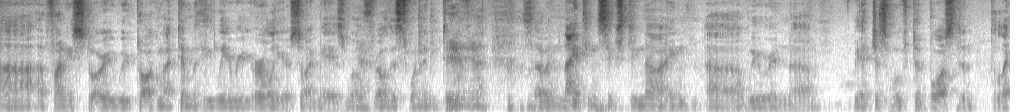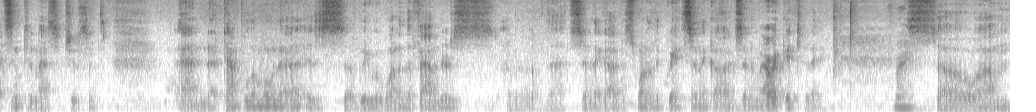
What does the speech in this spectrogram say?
uh, a funny story. We were talking about Timothy Leary earlier, so I may as well Yeah. throw this one in too. Yeah, yeah. so in 1969, uh, we were in. Um, we had just moved to Boston, to Lexington, Massachusetts, and uh, Temple Emunah is. Uh, we were one of the founders of, of that synagogue. It's one of the great synagogues in America today. Right. So, um,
